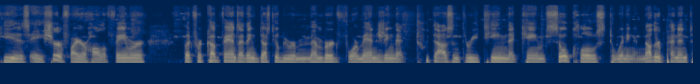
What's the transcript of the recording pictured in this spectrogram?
He is a surefire Hall of Famer. But for Cub fans, I think Dusty will be remembered for managing that 2003 team that came so close to winning another pennant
